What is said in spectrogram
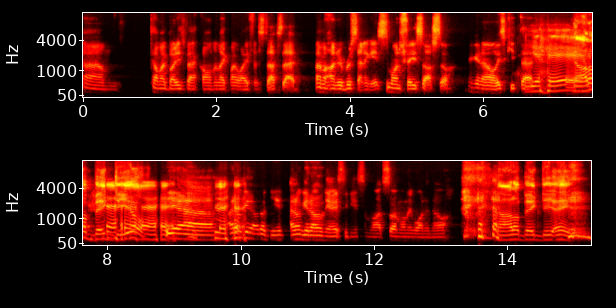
um, tell my buddies back home and like my wife and stuff that I'm 100% against them on face off. So you're going to always keep that. Yeah. Not a big deal. Yeah, I don't get out on the I don't get out on the ice against them a lot, so I'm only one to know. Not a big deal. Hey,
